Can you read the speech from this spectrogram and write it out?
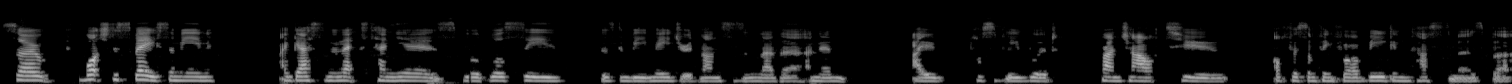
So watch the space. I mean, I guess in the next 10 years, we'll, we'll see there's going to be major advances in leather. And then I possibly would branch out to offer something for our vegan customers, but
